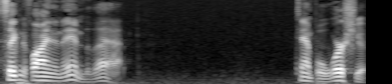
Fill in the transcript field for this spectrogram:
Signifying an end to that. Temple worship.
